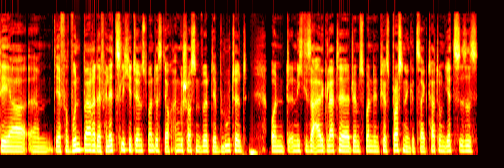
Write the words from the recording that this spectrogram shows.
der, ähm, der verwundbare, der verletzliche James Bond ist, der auch angeschossen wird, der blutet und nicht dieser allglatte James Bond, den Pierce Brosnan gezeigt hatte. Und jetzt ist es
